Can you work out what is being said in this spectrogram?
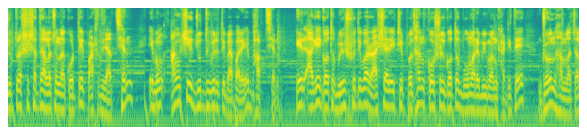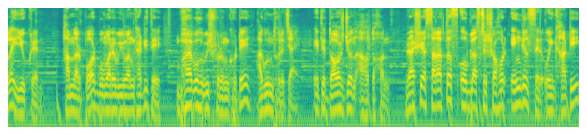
যুক্তরাষ্ট্রের সাথে আলোচনা করতে পাঠাতে যাচ্ছেন এবং আংশিক যুদ্ধবিরতি ব্যাপারে ভাবছেন। এর আগে গত বৃহস্পতিবার রাশিয়ার একটি প্রধান কৌশলগত বোমারে বিমান ঘাঁটিতে ড্রোন হামলা চালায় ইউক্রেন। হামলার পর বোমারে বিমান ঘাঁটিতে ভয়াবহ বিস্ফোরণ ঘটে, আগুন ধরে যায়। এতে জন আহত হন। রাশিয়ার সারাতফ ওব্লাস্টের শহর এঙ্গেলসের ওই ঘাঁটি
